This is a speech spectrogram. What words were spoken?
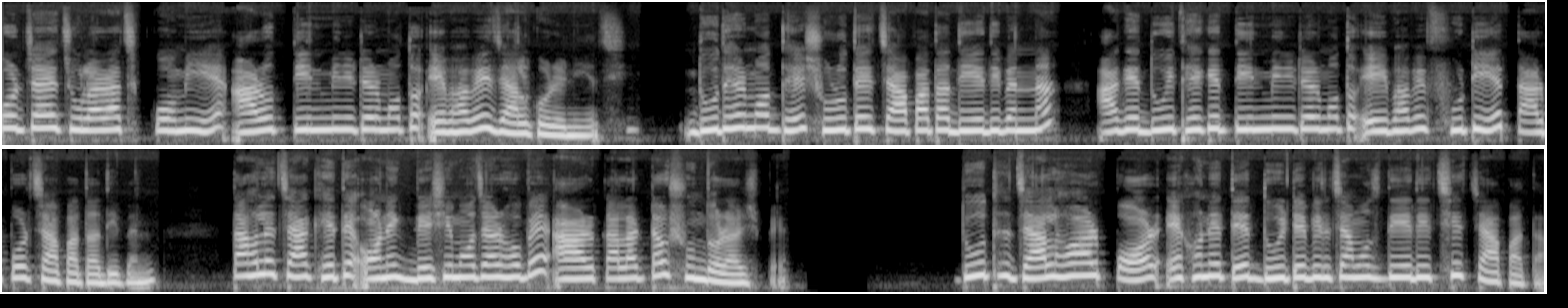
পর্যায়ে চুলার আঁচ কমিয়ে আরও তিন মিনিটের মতো এভাবেই জাল করে নিয়েছি। দুধের মধ্যে শুরুতেই চা পাতা দিয়ে দিবেন না, আগে দুই থেকে তিন মিনিটের মতো এইভাবে ফুটিয়ে তারপর চা পাতা দিবেন। তাহলে চা খেতে অনেক বেশি মজার হবে আর কালারটাও সুন্দর আসবে। দুধ জাল হওয়ার পর এখন এতে দুই টেবিল চামচ দিয়ে দিচ্ছি চা পাতা।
